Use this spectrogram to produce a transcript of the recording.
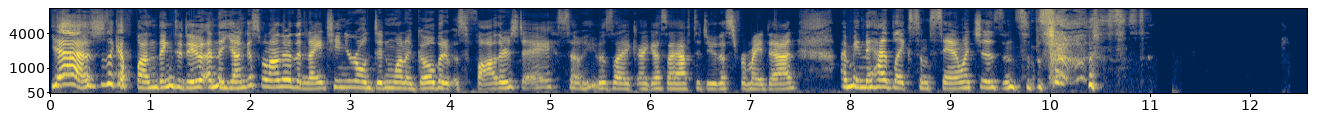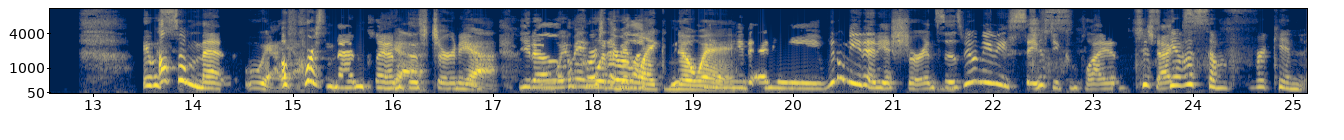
yeah, it was just like a fun thing to do. And the youngest one on there, the 19 year old, didn't want to go, but it was Father's Day. So he was like, I guess I have to do this for my dad. I mean, they had like some sandwiches and some It was also men. Ooh, yeah, of yeah. course, men planned yeah. this journey. Yeah, you know, women would have been like, like "No way, need any. We don't need any assurances. We don't need any safety just, compliance. Just checks. give us some freaking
